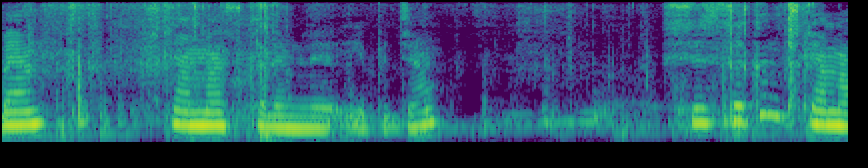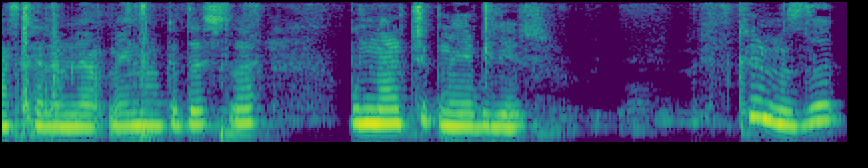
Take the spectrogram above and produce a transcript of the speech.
ben tükenmez kalemle yapacağım. Siz sakın tükenmez kalemle yapmayın arkadaşlar. Bunlar çıkmayabilir. Kırmızı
